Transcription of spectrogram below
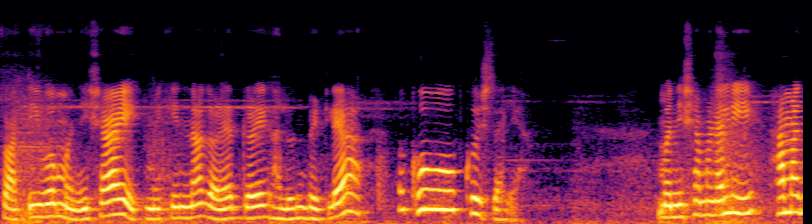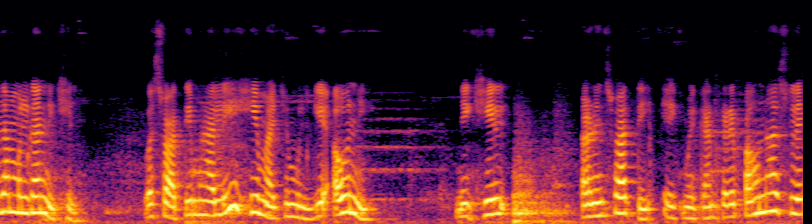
स्वाती व मनीषा एकमेकींना गळ्यात गळे घालून भेटल्या व खूप खुश झाल्या. मनीषा म्हणाली हा माझा मुलगा निखिल. व स्वाती म्हणाली ही माझी मुलगी अवनी. निखिल आणि स्वाती एकमेकांकडे पाहून हसले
